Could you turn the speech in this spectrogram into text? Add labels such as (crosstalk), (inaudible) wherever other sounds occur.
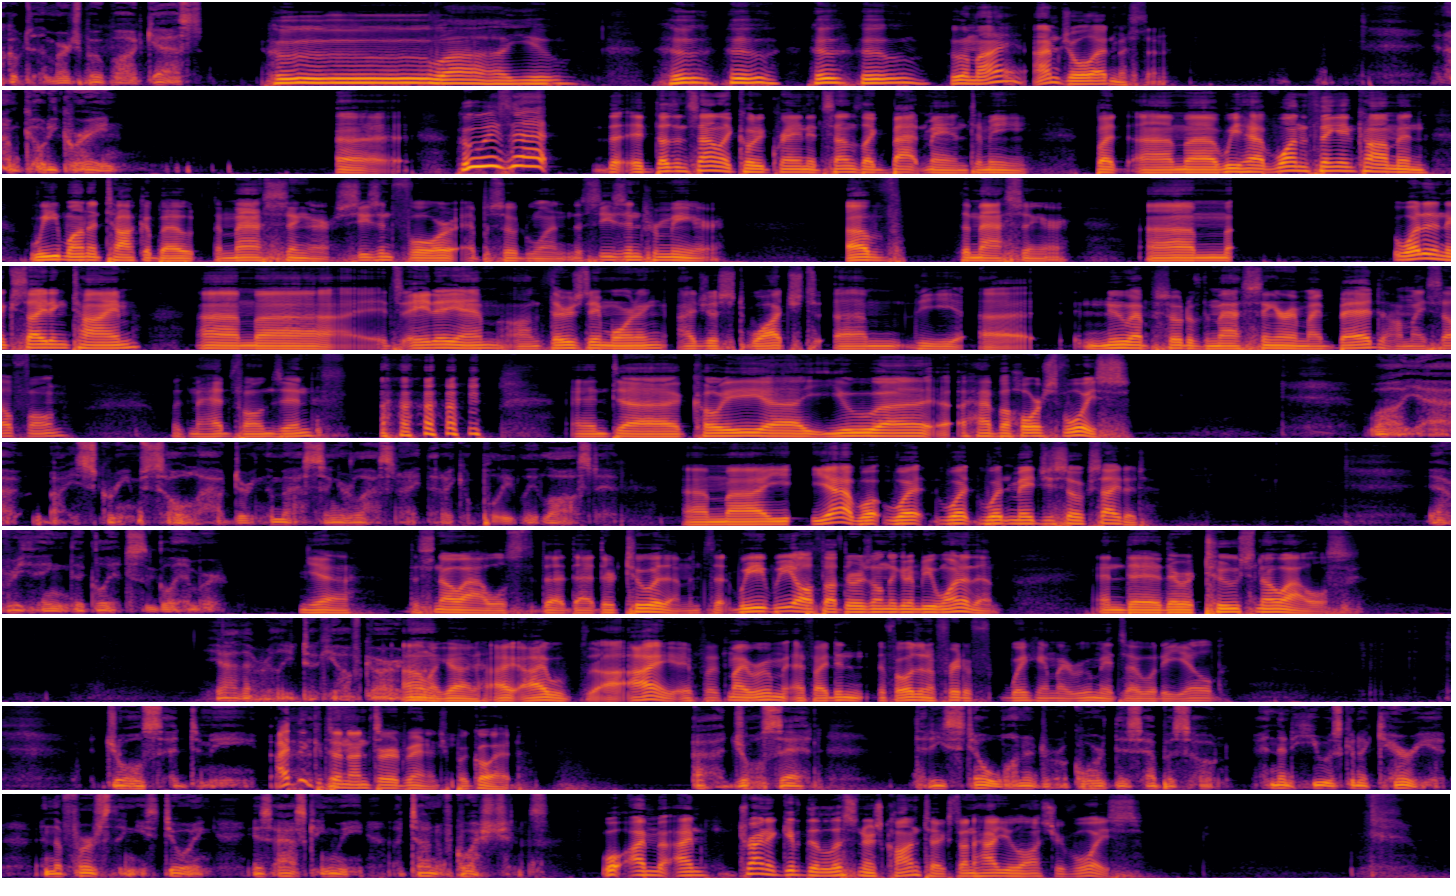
Welcome to the Merge Boot Podcast. Who are you? Who, who, who, who? Who am I? I'm Joel Edmiston. And I'm Cody Crane. Uh, who is that? The, it doesn't sound like Cody Crane. It sounds like Batman to me. But um, uh, we have one thing in common. We want to talk about The Masked Singer, Season 4, Episode 1, the season premiere of The Masked Singer. Um, what an exciting time. Um, uh, it's 8 a.m. on Thursday morning. I just watched um, the uh, new episode of The Masked Singer in my bed on my cell phone with my headphones in. (laughs) and uh, Cody, uh, you uh, have a hoarse voice. Well, yeah, I screamed so loud during the Masked Singer last night that I completely lost it. Um, uh, yeah. What, what, what, what made you so excited? Everything, the glitz, the glamour. Yeah, the snow owls. That that there are two of them. Instead, we we all thought there was only going to be one of them, and uh, there were two snow owls. Yeah, that really took you off guard. Oh huh? my god! I I if, if my room if I didn't if I wasn't afraid of waking up my roommates, I would have yelled. Joel said to me. I think it's an unfair advantage, but go ahead. Uh, Joel said that he still wanted to record this episode and that he was going to carry it. And the first thing he's doing is asking me a ton of questions. Well, I'm I'm trying to give the listeners context on how you lost your voice.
